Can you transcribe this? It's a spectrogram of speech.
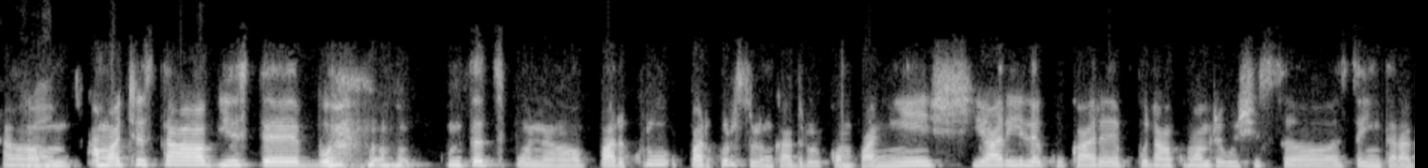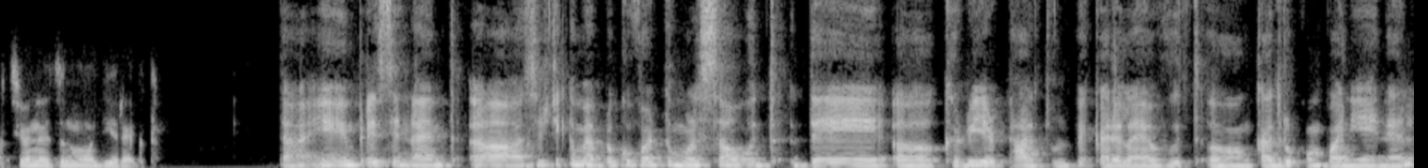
Wow. Um, cam acesta este, cum să-ți spun, parcursul în cadrul companiei și ariile cu care până acum am reușit să, să interacționez în mod direct. Da, e impresionant. Uh, să știi că mi-a plăcut foarte mult să aud de uh, career path-ul pe care l-ai avut uh, în cadrul companiei Enel,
